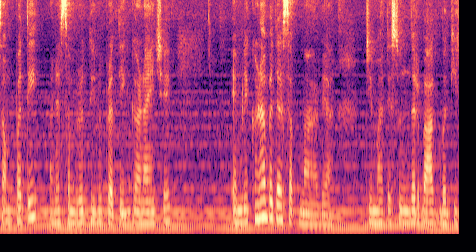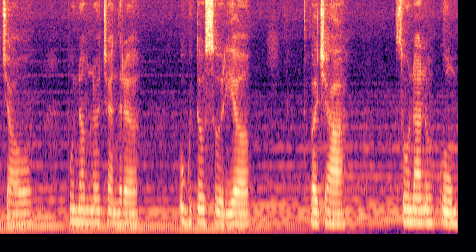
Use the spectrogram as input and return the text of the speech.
સંપત્તિ અને સમૃદ્ધિનું પ્રતીક ગણાય છે. એમને ઘણા બધા સપના આવ્યા, જેમાં તે સુંદર બાગ બગીચાઓ, પૂનમનો ચંદ્ર, ઉગતો સૂર્ય, ધ્વજા, સોનાનું કુંભ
